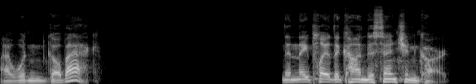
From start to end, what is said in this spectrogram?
I wouldn't go back. Then they play the condescension card.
